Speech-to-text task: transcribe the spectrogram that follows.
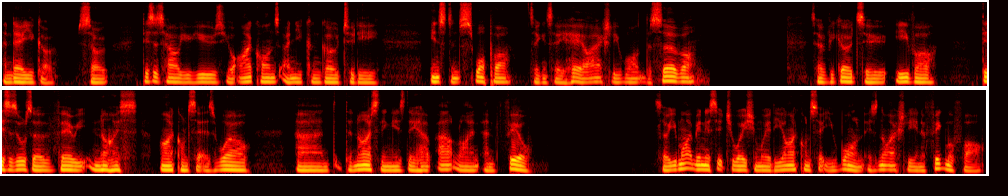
and there you go so this is how you use your icons and you can go to the instance swapper so you can say hey I actually want the server so if you go to Eva this is also a very nice icon set as well. And the nice thing is they have outline and fill. So you might be in a situation where the icon set you want is not actually in a Figma file.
